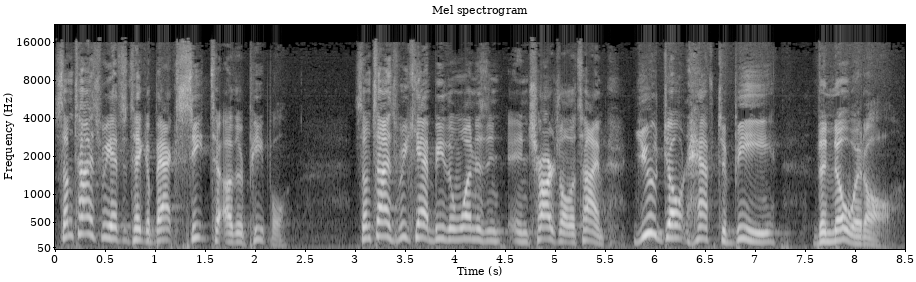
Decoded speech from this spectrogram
Sometimes we have to take a back seat to other people. Sometimes we can't be the one who's in, in charge all the time. You don't have to be the know it all.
